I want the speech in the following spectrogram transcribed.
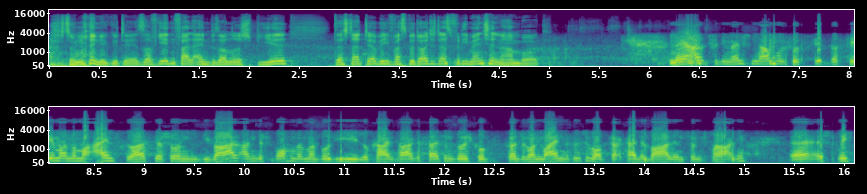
Ach du meine Güte, ist auf jeden Fall ein besonderes Spiel. Das Stadtderby, was bedeutet das für die Menschen in Hamburg? Naja, für die Menschen Hamburg ist das Thema Nummer eins. Du hast ja schon die Wahl angesprochen. Wenn man so die lokalen Tageszeitungen durchguckt, könnte man meinen, es ist überhaupt gar keine Wahl in fünf Tagen. Äh, es spricht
